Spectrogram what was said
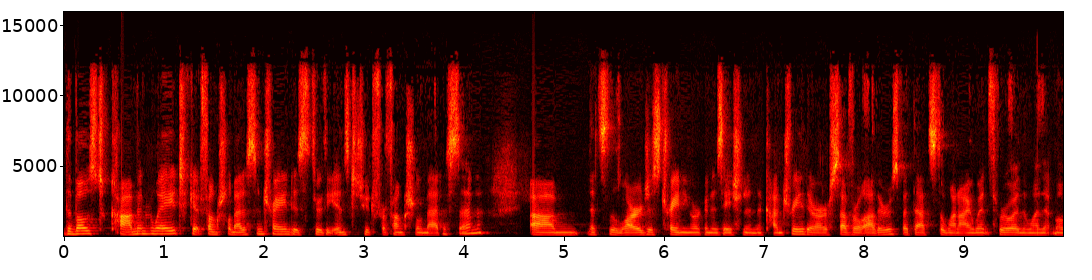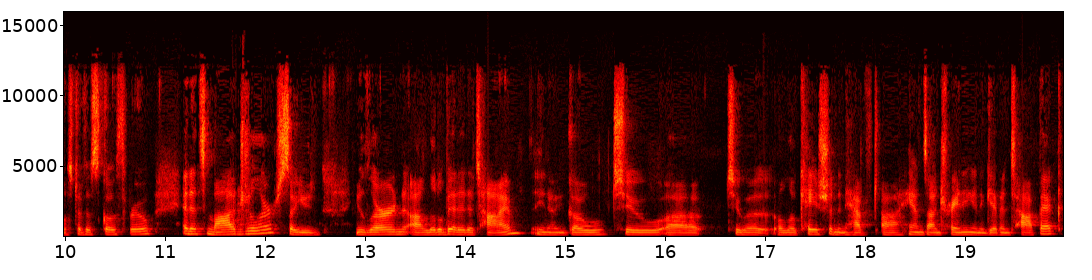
the most common way to get functional medicine trained is through the Institute for Functional Medicine. Um, that's the largest training organization in the country. There are several others, but that's the one I went through and the one that most of us go through. And it's modular, so you you learn a little bit at a time. You know, you go to uh, to a, a, location and have uh, hands-on training in a given topic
